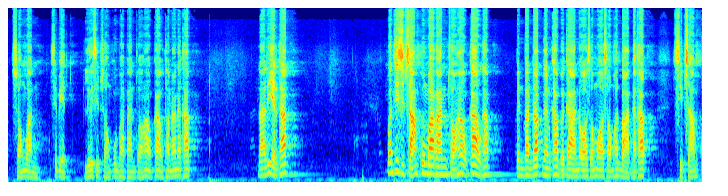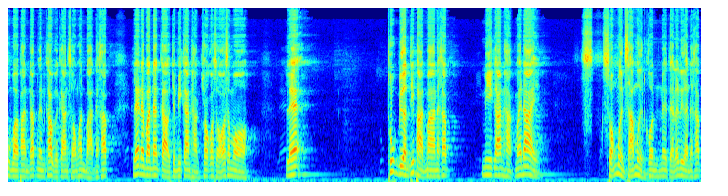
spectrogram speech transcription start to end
2 วัน 11 หรือ 12 กุมภาพันธ์ 2569เท่านั้นนะครับ รายละเอียดครับ วันที่ 13 กุมภาพันธ์ 2569ครับ เป็นวันรับเงินเข้าบริการอสม2,000 บาทนะครับ 13 กุมภาพันธ์รับเงินเข้าบริการ 2,000 บาทนะครับ และในวันดังกล่าวจะมีการหักชกสอสมและ ทุกเดือนที่ผ่านมานะครับ มีการหักไม่ได้20,000 30,000คนในแต่ละเดือนนะครับ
